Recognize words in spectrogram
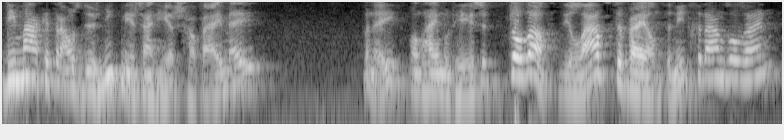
Die maken trouwens dus niet meer zijn heerschappij mee. Maar nee, want hij moet heersen totdat die laatste vijand er niet gedaan zal zijn.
